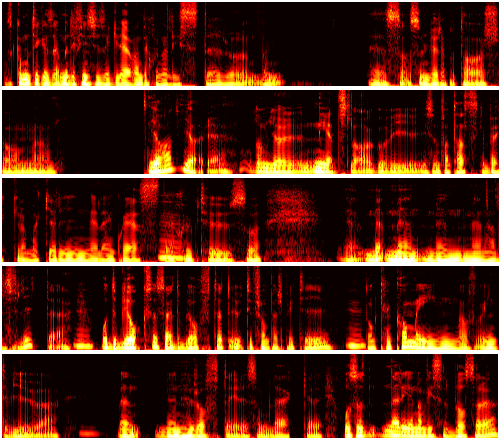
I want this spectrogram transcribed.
Och så kan man tycka så här, men det finns ju så grävande journalister och de, eh, som, som gör reportage om, eh, Ja, det gör det. Och de gör nedslag och vi liksom fantastiska böcker om Makarin eller NKS, mm. där Sjukt hus. Och, eh, men, men, men, men alldeles för lite. Mm. Och det blir också så här, det blir ofta ett utifrån perspektiv. Mm. De kan komma in och, och intervjua. Men, men hur ofta är det som läkare? Och så när det är någon visselblåsare,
